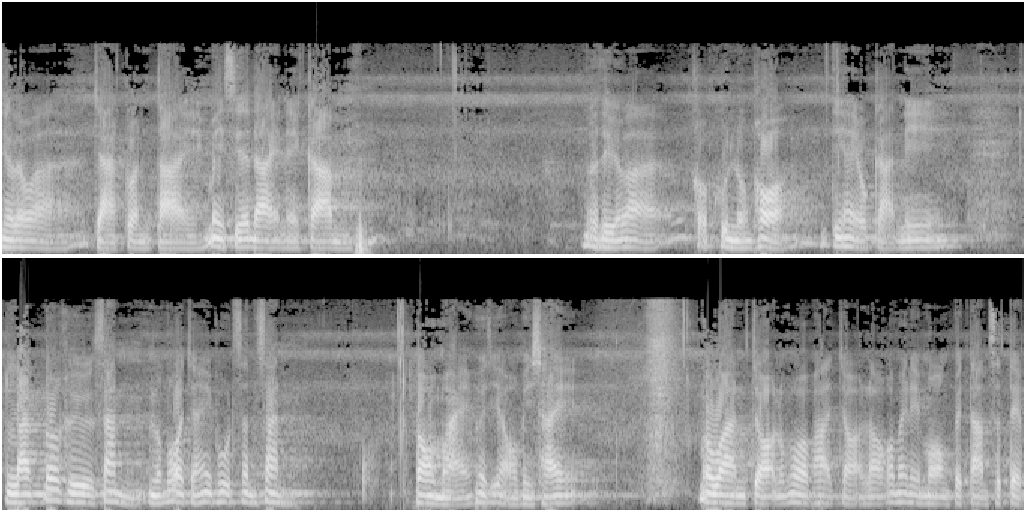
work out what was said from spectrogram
นี่เรียว่าจากก่อนตายไม่เสียดายในกาม ก็ถือว่าขอบคุณหลวงพ่อที่ให้โอกาสนี้ หลักก็คือสั้น หลวงพ่อจะให้พูดสั้น ๆ เป้าหมายเพื่อที่จะเอาไปใช้ เมื่อวานเจาะหลวงพ่อพาเจาะเราก็ไม่ได้มองไปตามสเต็ป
